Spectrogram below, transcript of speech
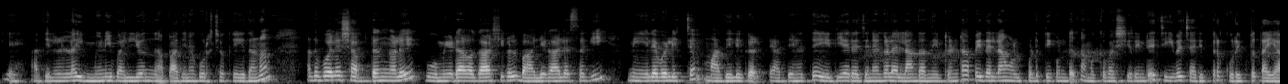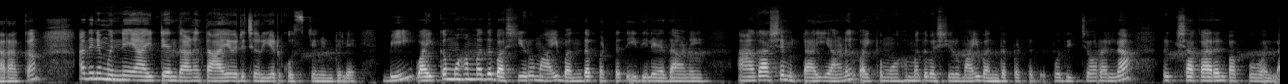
അല്ലേ അതിലുള്ള ഇമ്മിണി വല്യൊന്ന് അപ്പോൾ അതിനെക്കുറിച്ചൊക്കെ എഴുതണം. അതുപോലെ ശബ്ദങ്ങൾ ഭൂമിയുടെ അവകാശികൾ ബാല്യകാല സഖി നീലവെളിച്ചം മതിലുകൾ അദ്ദേഹത്തെ എഴുതിയ രചനകളെല്ലാം തന്നിട്ടുണ്ട്. അപ്പോൾ ഇതെല്ലാം ഉൾപ്പെടുത്തിക്കൊണ്ട് നമുക്ക് ബഷീറിന്റെ ജീവചരിത്ര കുറിപ്പ് തയ്യാറാക്കാം. അതിന് മുന്നേ ആയിട്ട് എന്താണ് തായ ഒരു ചെറിയൊരു ക്വസ്റ്റ്യൻ ഉണ്ട് അല്ലേ ബി വൈക്കം മുഹമ്മദ് ബഷീറുമായി ബന്ധപ്പെട്ടത് ഇതിലേതാണ്? ആകാശമിട്ടായിയാണ് വൈക്കം മുഹമ്മദ് ബഷീറുമായി ബന്ധപ്പെട്ടത്. പൊതിച്ചോറല്ല റിക്ഷാക്കാരൻ പപ്പുവല്ല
